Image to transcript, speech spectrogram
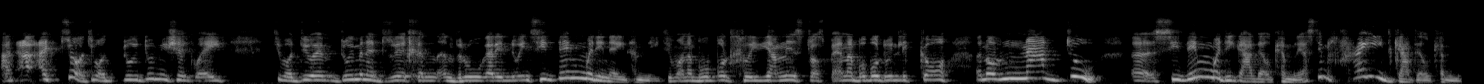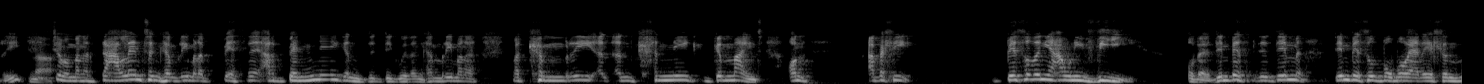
A, a, a eto, dwi'n dwi eisiau gweud, dwi'n dwi mynd edrych yn, yn ddrwg ar unrhyw un sydd ddim wedi wneud hynny. Ti'n yna bobl llwyddiannus dros ben, a bobl dwi'n licio yn ofnadw uh, sydd ddim wedi gadael Cymru, a ddim rhaid gadael Cymru. No. Mae yna dalent yng Nghymru, mae yna bethau arbennig yn digwydd yng Nghymru, mae, na, mae Cymru yn, yn cynnig gymaint. Ond, a felly, beth oedd yn iawn i fi o fe? Dim beth, dim, dim beth oedd bobl eraill yn,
